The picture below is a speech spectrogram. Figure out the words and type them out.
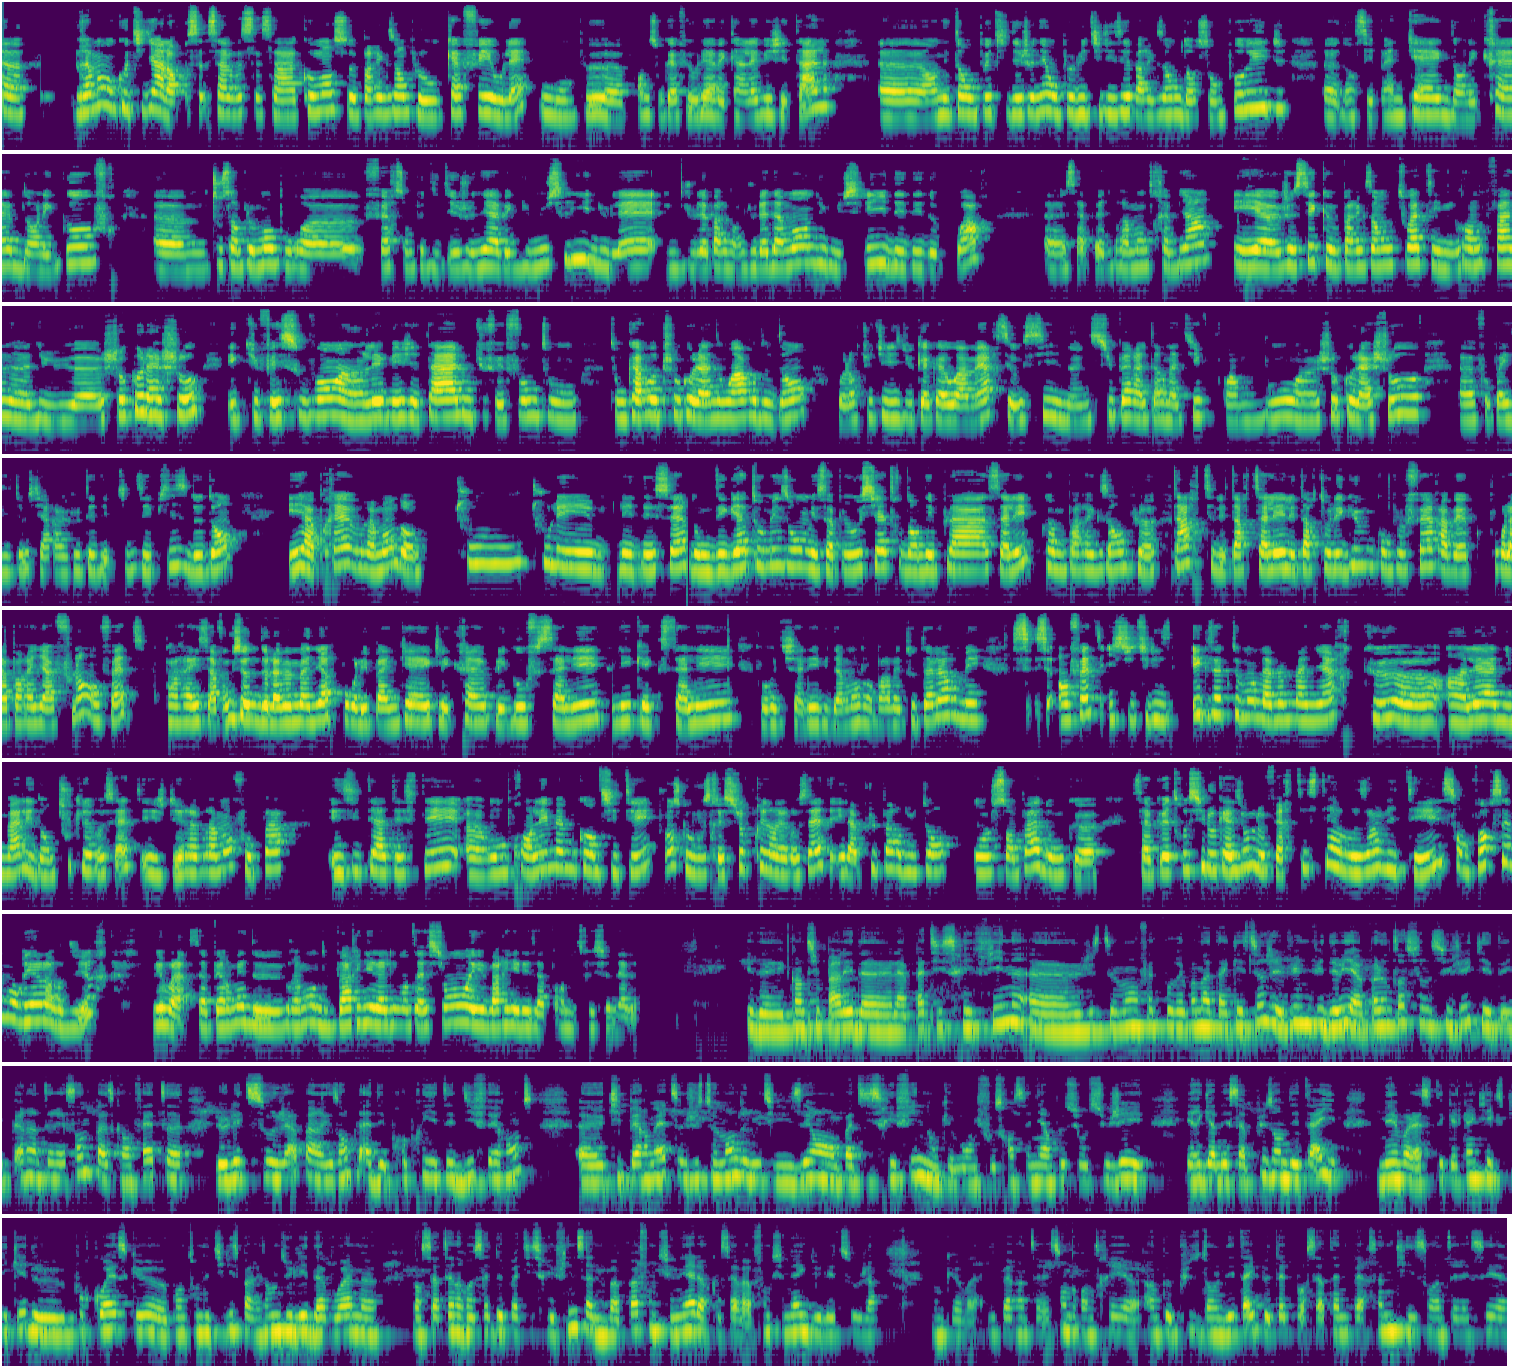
vraiment au quotidien. Alors ça, commence par exemple au café au lait, où on peut euh, prendre son café au lait avec un lait végétal. Euh, en étant au petit déjeuner, on peut l'utiliser par exemple dans son porridge, euh, dans ses pancakes, dans les crêpes, dans les gaufres, tout simplement pour faire son petit déjeuner avec du muesli, du lait, du lait par exemple, du lait d'amande, du muesli, des dés de poire. Euh, ça peut être vraiment très bien. Et euh, je sais que par exemple, toi, tu es une grande fan euh, du chocolat chaud et que tu fais souvent un lait végétal ou tu fais fondre ton, ton carreau de chocolat noir dedans ou alors tu utilises du cacao amer. C'est aussi une, super alternative pour un bon chocolat chaud. faut pas hésiter aussi à rajouter des petites épices dedans. Et après, vraiment, dans tous les, desserts, donc des gâteaux maison, mais ça peut aussi être dans des plats salés, comme par exemple tartes, les tartes salées, les tartes aux légumes qu'on peut faire avec pour l'appareil à flan en fait. Pareil, ça fonctionne de la même manière pour les pancakes, les crêpes, les gaufres salées, les cakes salés. Pour les salés, évidemment, j'en parlais tout à l'heure, mais en fait, ils s'utilisent exactement de la même manière que euh, un lait animal et dans toutes les recettes. Et je dirais vraiment, faut pas hésitez à tester. Euh, on prend les mêmes quantités. Je pense que vous serez surpris dans les recettes et la plupart du temps, on le sent pas. Donc, euh, ça peut être aussi l'occasion de le faire tester à vos invités sans forcément rien leur dire. Mais voilà, ça permet de vraiment de varier l'alimentation et varier les apports nutritionnels. Et quand tu parlais de la pâtisserie fine, euh, justement, en fait, pour répondre à ta question, j'ai vu une vidéo il y a pas longtemps sur le sujet qui était hyper intéressante parce qu'en fait, euh, le lait de soja, par exemple, a des propriétés différentes euh, qui permettent justement de l'utiliser en pâtisserie fine. Donc, bon, il faut se renseigner un peu sur le sujet et, regarder ça plus en détail. Mais voilà, c'était quelqu'un qui expliquait de pourquoi est-ce que quand on utilise, par exemple, du lait d'avoine dans certaines recettes de pâtisserie fine, ça ne va pas fonctionner alors que ça va fonctionner avec du lait de soja. Donc, voilà, hyper intéressant de rentrer un peu plus dans le détail peut-être pour certaines personnes qui sont intéressées euh,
